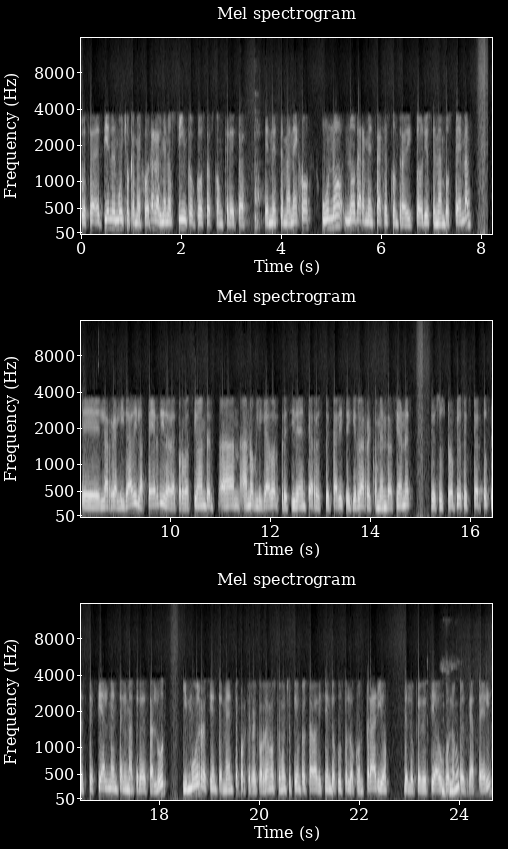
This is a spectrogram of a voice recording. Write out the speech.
pues eh, tienen mucho que mejorar, al menos cinco cosas concretas en este manejo. Uno, no dar mensajes contradictorios en ambos temas. Eh, la realidad y la pérdida de aprobación del, han, han, obligado al presidente a respetar y seguir las recomendaciones de sus propios expertos, especialmente en materia de salud y muy recientemente, porque recordemos que mucho tiempo estaba diciendo justo lo contrario de lo que decía Hugo López Gatel,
